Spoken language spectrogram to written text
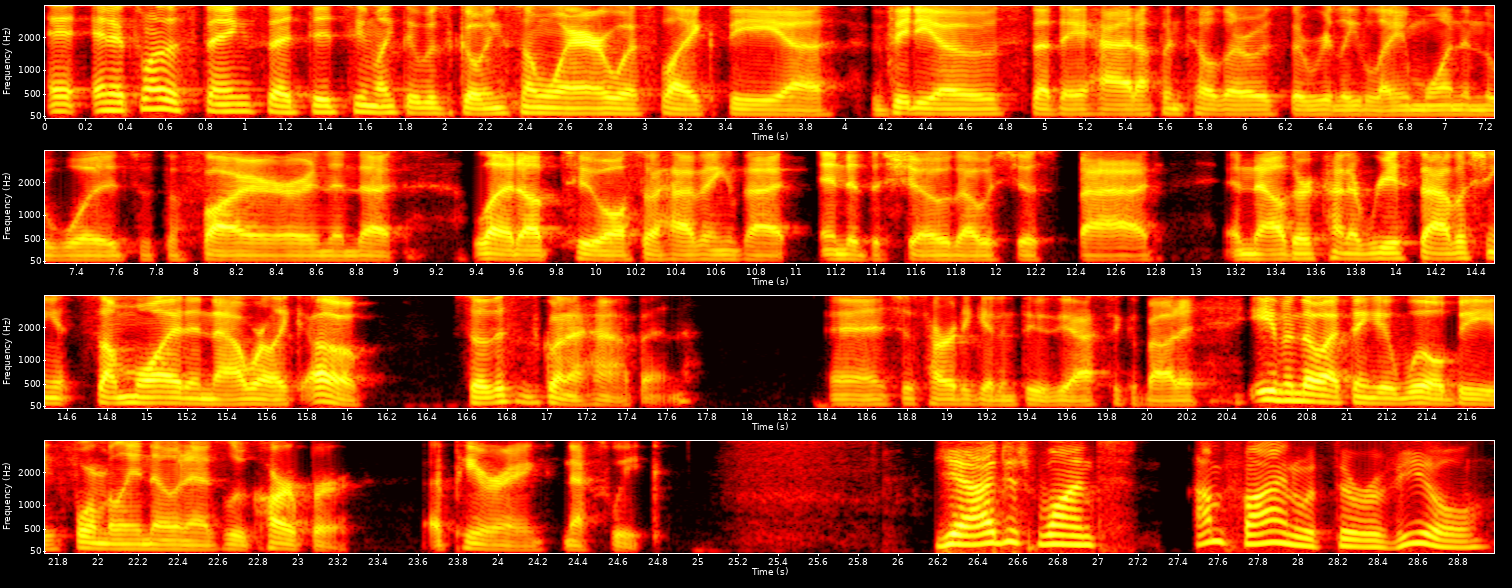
And, and it's one of those things that did seem like it was going somewhere with like the uh, videos that they had up until there was the really lame one in the woods with the fire, and then that led up to also having that end of the show that was just bad. And now they're kind of reestablishing it somewhat, and now we're like, oh, so this is going to happen. And it's just hard to get enthusiastic about it, even though I think it will be formally known as Luke Harper appearing next week. Yeah, I just want, I'm fine with the reveal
